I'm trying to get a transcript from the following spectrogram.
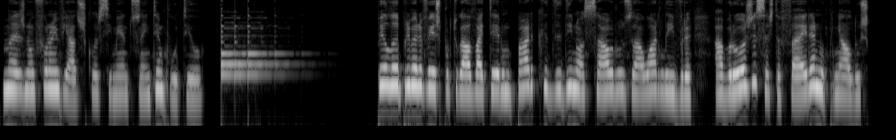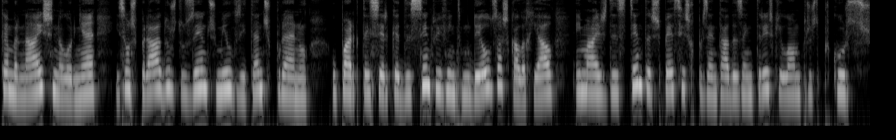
mas não foram enviados esclarecimentos em tempo útil. Pela primeira vez, Portugal vai ter um parque de dinossauros ao ar livre. Abre hoje, sexta-feira, no Pinhal dos Camernais, na Lourinhã, e são esperados 200 mil visitantes por ano. O parque tem cerca de 120 modelos à escala real, em mais de 70 espécies representadas em 3 km de percursos.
